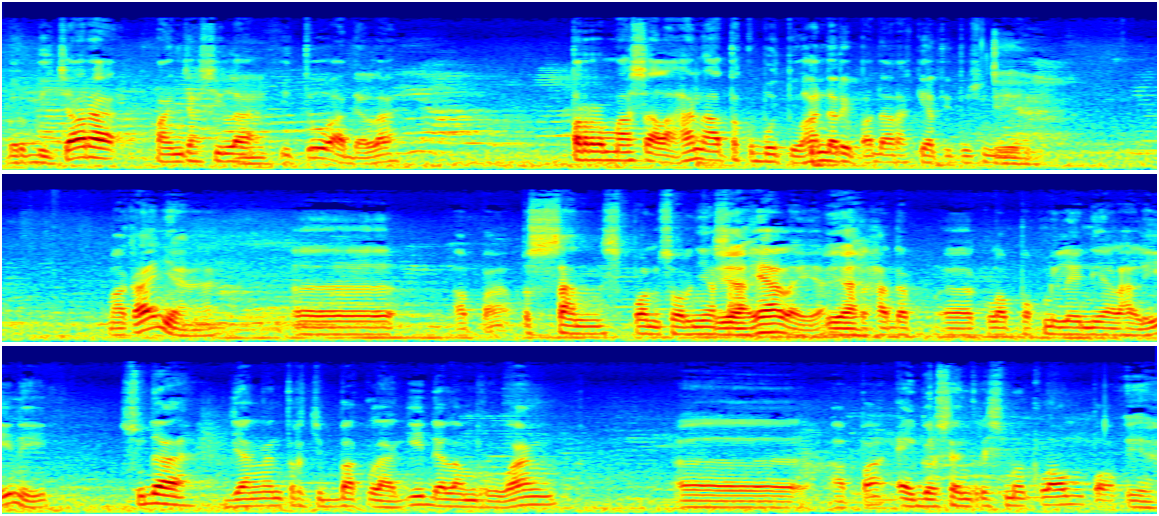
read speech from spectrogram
berbicara Pancasila Hmm. itu adalah permasalahan atau kebutuhan daripada rakyat itu sendiri. Iya. Makanya eh, apa pesan sponsornya Iya, saya lah ya iya. terhadap eh, kelompok milenial kali ini sudah jangan terjebak lagi dalam ruang eh, apa egosentrisme kelompok. Iya.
